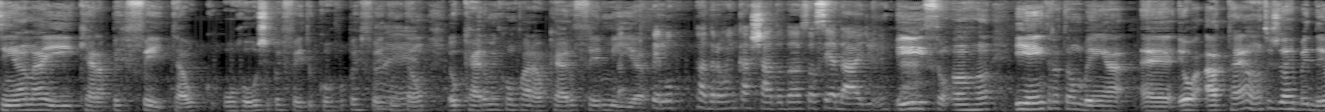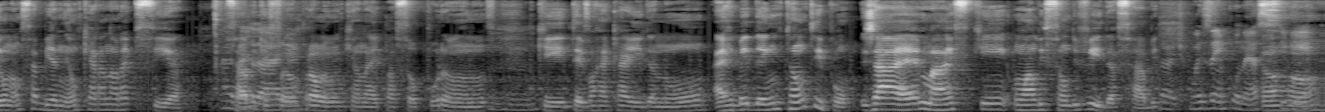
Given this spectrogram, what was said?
tinha Anaí que era perfeita, o, o rosto perfeito, o corpo perfeito. É. Então, eu quero me comparar, eu quero ser Mia. Pelo padrão encaixado da sociedade. Isso, aham. E entra também a. é, eu, até antes do RBD eu não sabia nem o que era anorexia. É sabe? verdade. Que foi um problema que a Anaí passou por anos. Que teve uma recaída no RBD. Então, tipo, já é mais que uma lição de vida, sabe? Verdade, Um exemplo, né? Se, Aham.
